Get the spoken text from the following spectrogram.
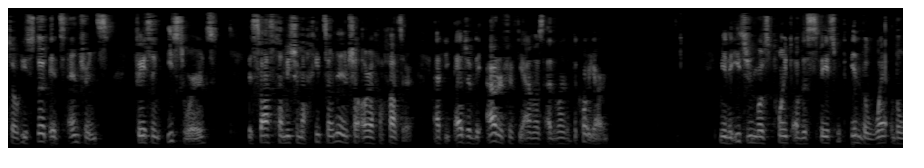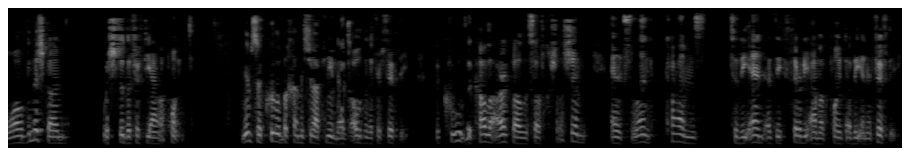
so he stood its entrance facing eastwards. At the edge of the outer 50 amos at the length of the courtyard meaning the easternmost point of the space within the, wall of the Mishkan, which stood the 50 amma point. Nimsa kula that's all within the first 50. The kul, the kala arka l'sof and its length comes to the end at the 30 amma point of the inner 50.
